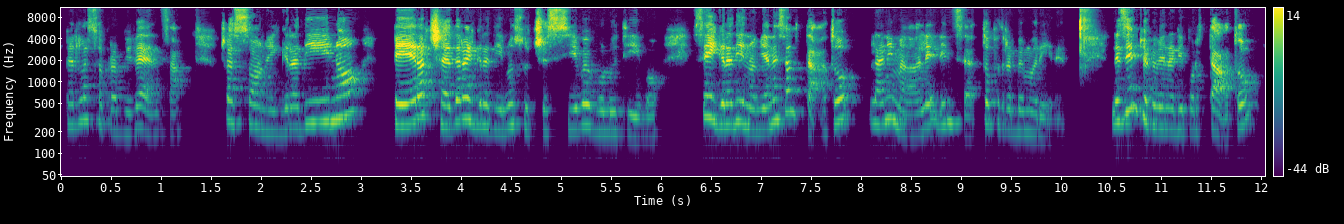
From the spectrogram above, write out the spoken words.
per la sopravvivenza, cioè sono il gradino per accedere al gradino successivo evolutivo. Se il gradino viene saltato, l'animale, l'insetto potrebbe morire. L'esempio che viene riportato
